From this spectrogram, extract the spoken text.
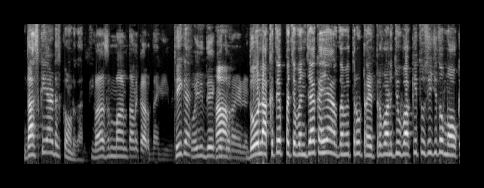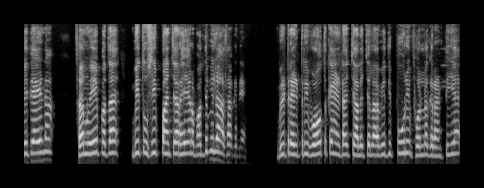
10000 ਡਿਸਕਾਊਂਟ ਕਰ ਦਿਓ। ਬਸ ਮਾਨਤਾਨ ਕਰ ਦਾਂਗੇ ਜੀ। ਠੀਕ ਹੈ? ਕੋਈ ਨਹੀਂ ਦੇਖ ਕੇ ਤੋਰਾਂਗੇ 2 ਲੱਖ ਤੇ 55000 ਦਾ ਮਿੱਤਰੋ ਟਰੈਕਟਰ ਬਣ ਜੂ। ਬਾਕੀ ਤੁਸੀਂ ਜਦੋਂ ਮੌਕੇ ਤੇ ਆਏ ਨਾ ਸਾਨੂੰ ਇਹ ਪਤਾ ਵੀ ਤੁਸੀਂ 5-4000 ਵੱਧ ਵੀ ਲਾ ਸਕਦੇ ਹੋ। ਵੀ ਟਰੈਕਟਰ ਬਹੁਤ ਘੈਂਟ ਆ ਚੱਲ ਚਲਾਵੇ ਦੀ ਪੂਰੀ ਫੁੱਲ ਗਾਰੰਟੀ ਹੈ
